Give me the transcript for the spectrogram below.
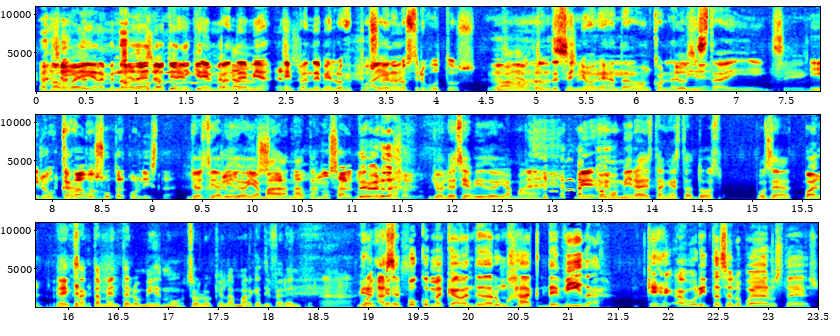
No puede ir al mercado. No, no tienen en, que ir en pandemia, en sí. pandemia los esposos eran los tributos. Ajá. Un montón de Sí. señores andaban con la Yo sí. lista ahí Sí. y Yo, yo hago súper con lista. Yo hacía Yo videollamada, no nata. No salgo. ¿De verdad? no salgo. Yo le hacía videollamada. Como mira, están estas dos. O sea, ¿Cuál? es exactamente lo mismo, solo que la marca es diferente. Ajá. Mira, ¿Cuál hace querés? poco me acaban de dar un hack de vida que ahorita se lo voy a dar a ustedes.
